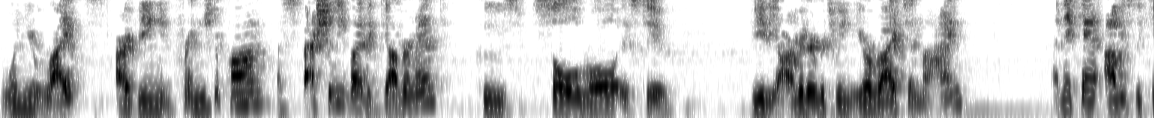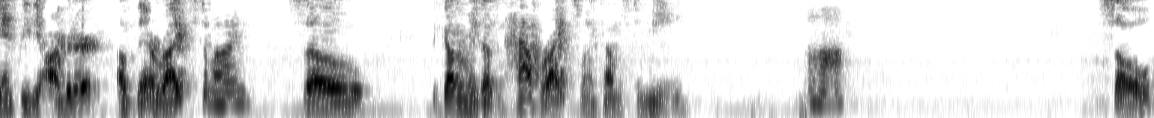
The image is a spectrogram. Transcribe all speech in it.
When your rights are being infringed upon, especially by the government, whose sole role is to be the arbiter between your rights and mine, and they can't obviously can't be the arbiter of their rights to mine. So the government doesn't have rights when it comes to me. Uh huh. So,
